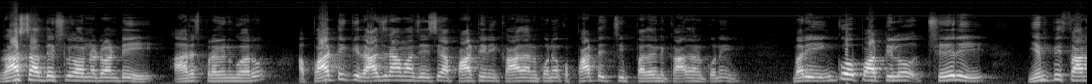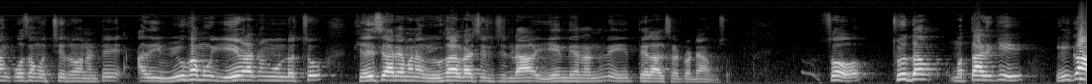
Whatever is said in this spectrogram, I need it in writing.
రాష్ట్ర అధ్యక్షులుగా ఉన్నటువంటి ఆర్ఎస్ ప్రవీణ్ గారు ఆ పార్టీకి రాజీనామా చేసి ఆ పార్టీని కాదనుకొని ఒక పార్టీ చీఫ్ పదవిని కాదనుకొని మరి ఇంకో పార్టీలో చేరి ఎంపీ స్థానం కోసం వచ్చిర్రు అని అంటే అది వ్యూహము ఏ రకంగా ఉండొచ్చు కేసీఆర్ ఏమైనా వ్యూహాలు రచించిండా ఏంది అని అనేది తేలాల్సినటువంటి అంశం. సో చూద్దాం మొత్తానికి. ఇంకా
